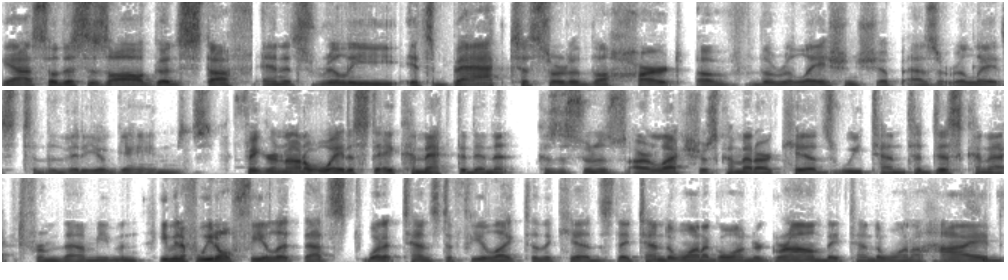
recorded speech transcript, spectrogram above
Yeah, so this is all good stuff and it's really it's back to sort of the heart of the relationship as it relates to the video games. Figuring out a way to stay connected in it because as soon as our lectures come at our kids, we tend to disconnect from them even even if we don't feel it, that's what it tends to feel like to the kids. They tend to want to go underground, they tend to want to hide,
